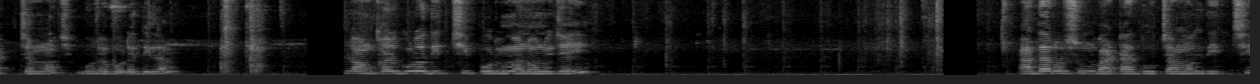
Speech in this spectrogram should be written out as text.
এক চামচ ভরে ভরে দিলাম। লঙ্কার গুঁড়ো দিচ্ছি পরিমাণ অনুযায়ী। আদা, রসুন বাটা দু চামচ দিচ্ছি।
